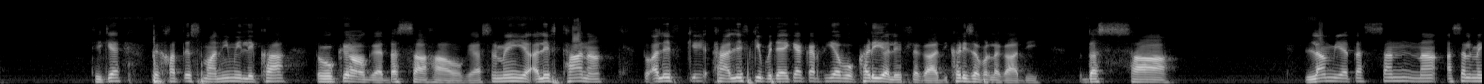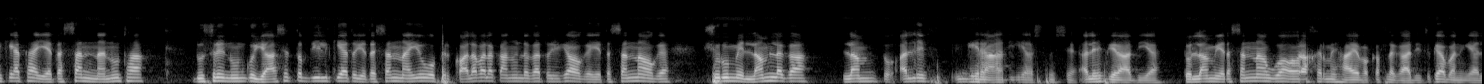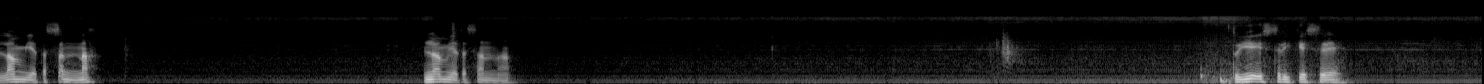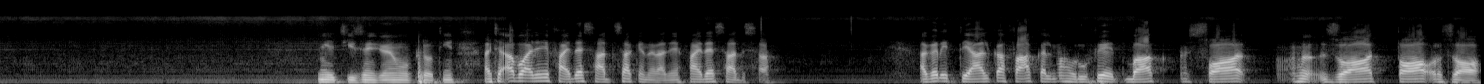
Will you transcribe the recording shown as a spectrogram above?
ٹھیک ہے؟ پھر خط عثمانی میں لکھا تو وہ کیا ہو گیا؟ دس سا ہا ہو گیا۔ اصل میں یہ الف تھا نا، تو الف کی الف کی بجائے کیا کر دیا؟ وہ کھڑی الف لگا دی، کھڑی زبر لگا دی۔ دس سا۔ لم یتسن، اصل میں کیا تھا؟ یتسن ننو تھا۔ دوسرے نون کو یا سے تبدیل کیا تو یتسن آئی، وہ پھر کالا والا قانون لگا تو یہ کیا ہو گیا؟ یتسن ہو گیا۔ شروع میں لم لگا، لم تو الف گرا دیا اس میں سے، الف گرا دیا۔ تو لم یا تسنا ہوا اور آخر میں ہائے وقف لگا دی۔ تو کیا بن گیا؟ لم یا تسنا لم یا تسنا تو یہ اس طریقے سے یہ چیزیں جو ہیں وہ پھر ہوتی ہیں۔ اچھا اب آ جائیں، فائدہ سادسہ کے اندر آ جائیں۔ فائدہ سادسہ۔ اگر افتیال کا فا کلمہ حروف اطباق تا اور زا۔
